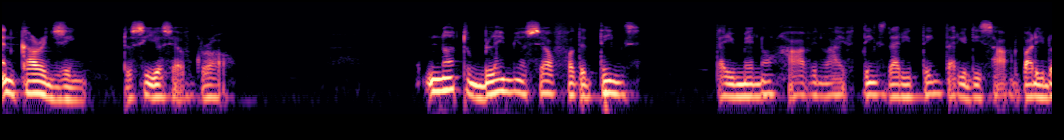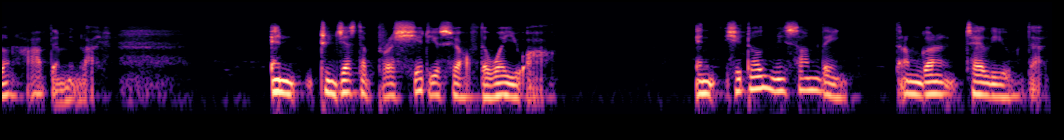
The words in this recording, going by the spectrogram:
encouraging to see yourself grow. Not to blame yourself for the things that you may not have in life, things that you think that you deserved, but you don't have them in life. And to just appreciate yourself the way you are. And she told me something that I'm gonna tell you that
